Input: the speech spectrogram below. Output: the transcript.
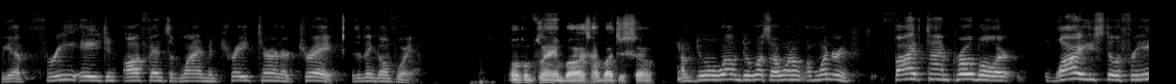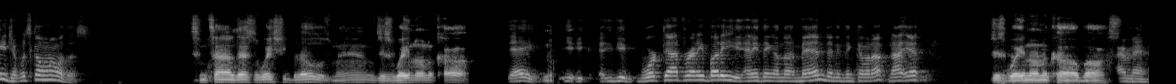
We have free agent offensive lineman Trai Turner. Trai, how's it been going for you? Won't complain, boss. How about yourself? I'm doing well. I'm doing well. So I want to. I'm wondering, five-time Pro Bowler. Why are you still a free agent? What's going on with this? Sometimes that's the way she blows, man. Just waiting on the call. Hey, you, you- have you worked out for anybody? Anything on the mend? Anything coming up? Not yet. Just waiting on the call, boss. All right, man.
